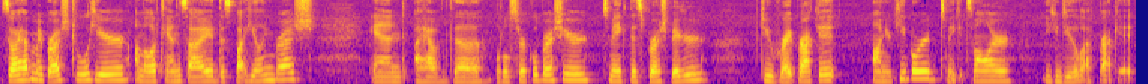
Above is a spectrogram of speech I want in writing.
So I have my brush tool here on the left hand side, the spot healing brush, and I have the little circle brush here to make this brush bigger. Do right bracket on your keyboard to make it smaller. You can do the left bracket.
